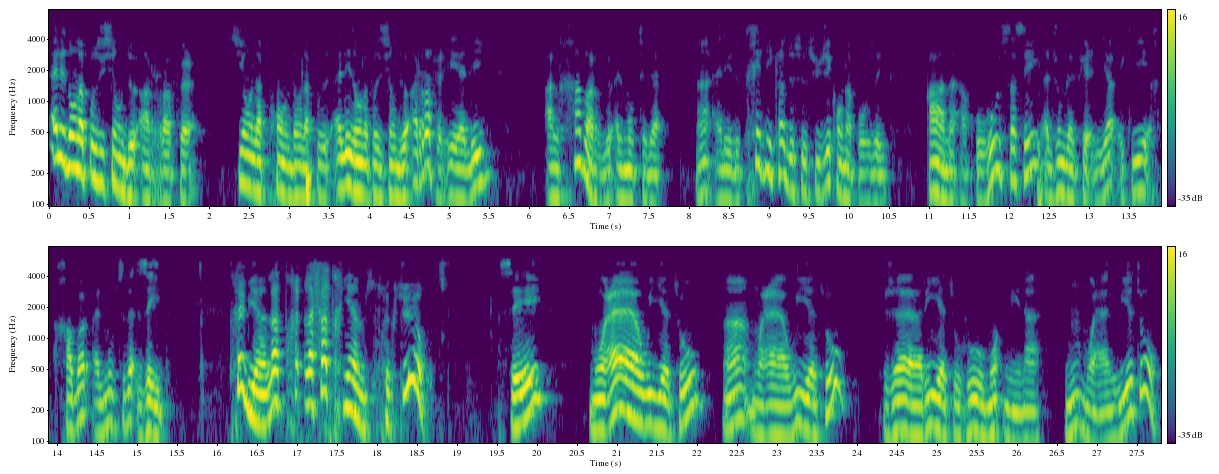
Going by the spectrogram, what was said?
elle est dans la position de ar-raf'. Si on la prend dans la, elle est dans la position de ar-raf' et elle est al-khabar de al-mubtada. Hein, elle est le prédicat de ce sujet qu'on a posé. Qama akhuhu, ça c'est al-jumla al-fi'liya et qui est khabar al-mubtada zayd. Très bien, la, la quatrième structure, c'est Muawiyatu, hein, Muawiyatu, jariyatuhu mu'mina. Hmm, Muawiyatu,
